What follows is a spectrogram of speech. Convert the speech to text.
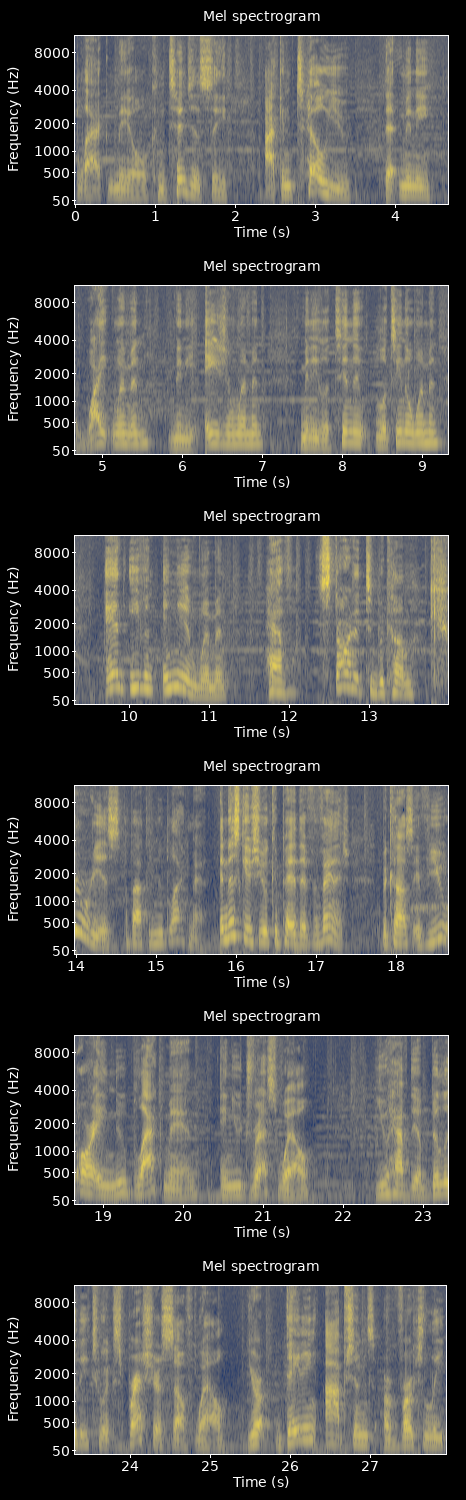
black male contingency, I can tell you that many white women, many Asian women, many Latino, Latino women, and even Indian women have started to become curious about the new black man. And this gives you a competitive advantage because if you are a new black man and you dress well, you have the ability to express yourself well, your dating options are virtually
